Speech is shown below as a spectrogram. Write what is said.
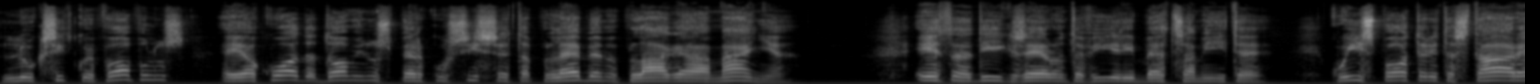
Luxitque populus eo quod dominus percussisset plebem plaga magna. Et dixerunt viri betsamite quis poterit stare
